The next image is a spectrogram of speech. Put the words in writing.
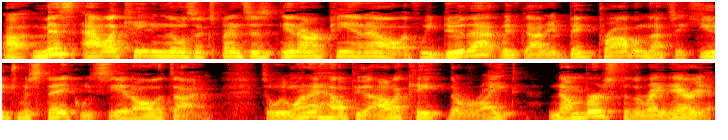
uh, misallocating those expenses in our P&L. If we do that, we've got a big problem. That's a huge mistake. We see it all the time. So we want to help you allocate the right numbers to the right area.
